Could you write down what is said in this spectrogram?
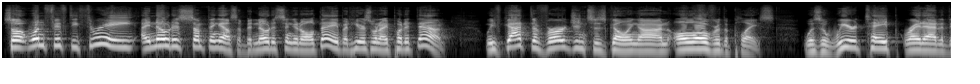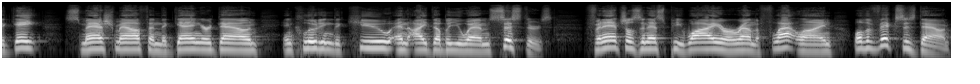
So at 153, I noticed something else. I've been noticing it all day, but here's when I put it down. We've got divergences going on all over the place. Was a weird tape right out of the gate. Smash Mouth and the gang are down, including the Q and IWM sisters. Financials and SPY are around the flat line, while the VIX is down.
